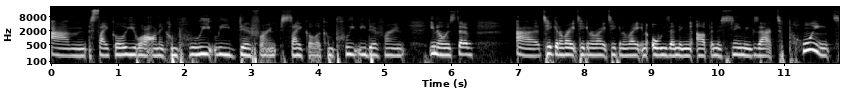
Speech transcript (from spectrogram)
um, cycle, you are on a completely different cycle, a completely different, you know, instead of uh, taking a right, taking a right, taking a right, and always ending up in the same exact point,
